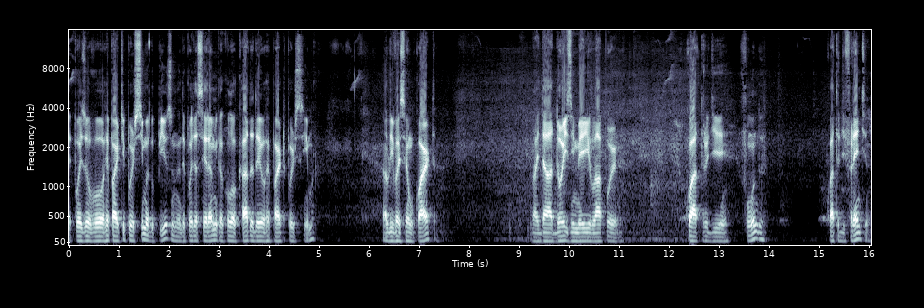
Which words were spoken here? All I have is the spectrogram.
depois eu vou repartir por cima do piso, né? depois da cerâmica colocada, daí eu reparto por cima. Ali vai ser um quarto. Vai dar dois e meio lá por quatro de fundo, quatro de frente, né?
